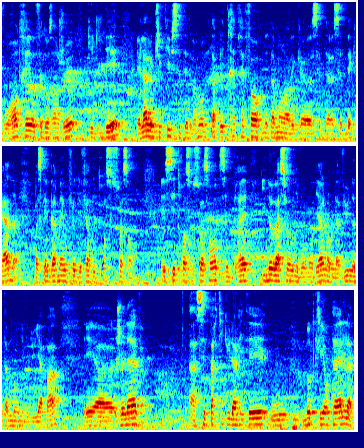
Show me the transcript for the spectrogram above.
vous rentrez au fait dans un jeu qui est guidé et là, l'objectif, c'était vraiment de taper très très fort, notamment avec euh, cette, euh, cette, bécane, parce qu'elle permet au fait de faire des 360. Et ces 360, c'est une vraie innovation au niveau mondial, on l'a vu notamment au niveau du YAPA. Et euh, Genève a cette particularité où notre clientèle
